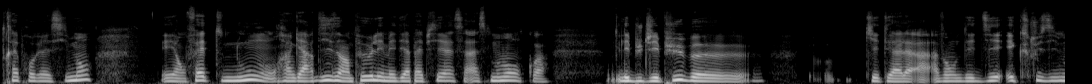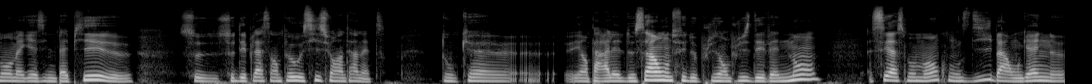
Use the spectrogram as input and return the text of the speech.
très progressivement. Et en fait, nous, on ringardise un peu les médias papier à, ce moment, quoi. Les budgets pub qui étaient avant dédiés exclusivement aux magazines papier se, se déplacent un peu aussi sur Internet. Donc, euh, et en parallèle de ça, on fait de plus en plus d'événements. C'est à ce moment qu'on se dit, bah, on gagne euh,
